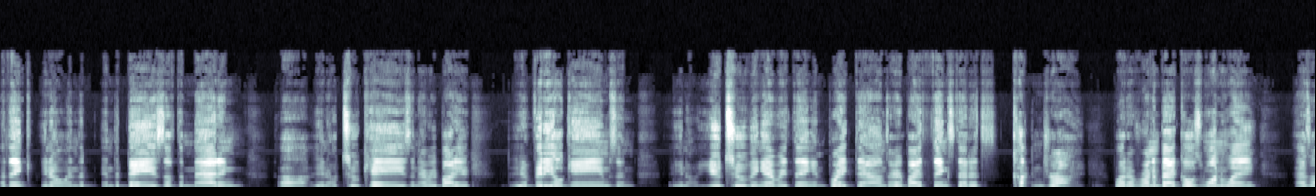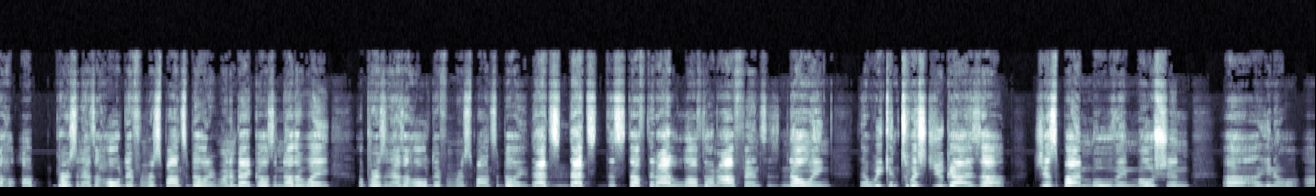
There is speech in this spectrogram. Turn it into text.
I think you know in the in the days of the Madden, uh, you know, 2Ks and everybody, you know, video games and you know, YouTubing everything and breakdowns. Everybody thinks that it's cut and dry. But if running back goes one way, has a, a person has a whole different responsibility. Running back goes another way, a person has a whole different responsibility. That's that's the stuff that I loved on offense is knowing that we can twist you guys up just by moving motion. Uh, you know, uh,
